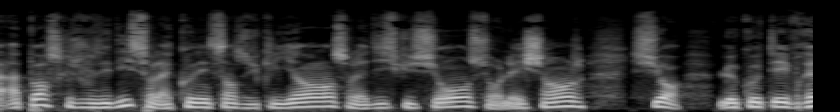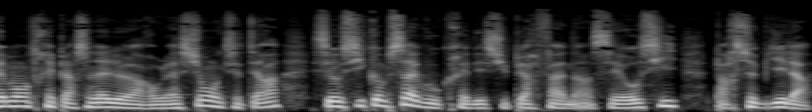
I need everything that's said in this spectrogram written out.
Apporte ce que je vous ai dit sur la connaissance du client, sur la discussion, sur l'échange, sur le côté vraiment très personnel de la relation, etc. C'est aussi comme ça que vous créez des super fans. Hein. C'est aussi par ce biais-là.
